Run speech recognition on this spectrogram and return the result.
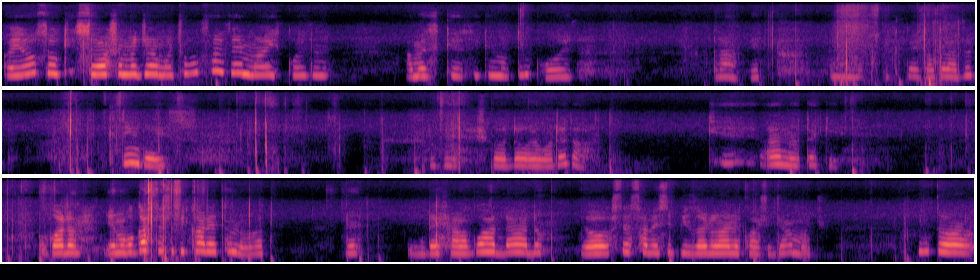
aí eu só que só chama diamante, eu vou fazer mais coisa, né? Ah, mas esqueci que não tem coisa graveto. Tem que pegar o graveto. Aqui tem dois. Deixa eu ver. Acho que eu dou agora dá. Que... Ah, não, tá aqui. Agora, eu não vou gastar essa picareta não. Né? Vou deixar ela guardada. Eu, você sabe esse episódio lá na caixa de diamante. Então,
